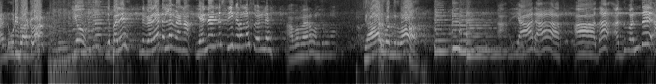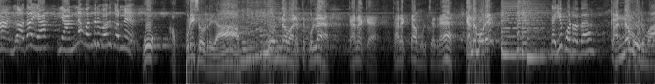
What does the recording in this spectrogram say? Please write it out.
கண்டுபிடி பார்க்கலாம். ஐயோ இந்த பாரு இந்த விளையாட்டெல்லாம் வேணாம். என்னன்னு சீக்கிரமா சொல்லு. அவன் வேற வந்துருவான். யாரு வந்துருவா? யாரா? அதான் அது வந்து ஐயோ அதான் என் அண்ணன் வந்துருவாரு சொன்னேன். ஓ அப்படி சொல்றியா? ஒன்ன வரத்துக்குள்ள கணக்க கரெக்டா முடிச்சிடுற. கண்ணை மூடு. கைய போடுறதா? கண்ணை மூடுமா?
